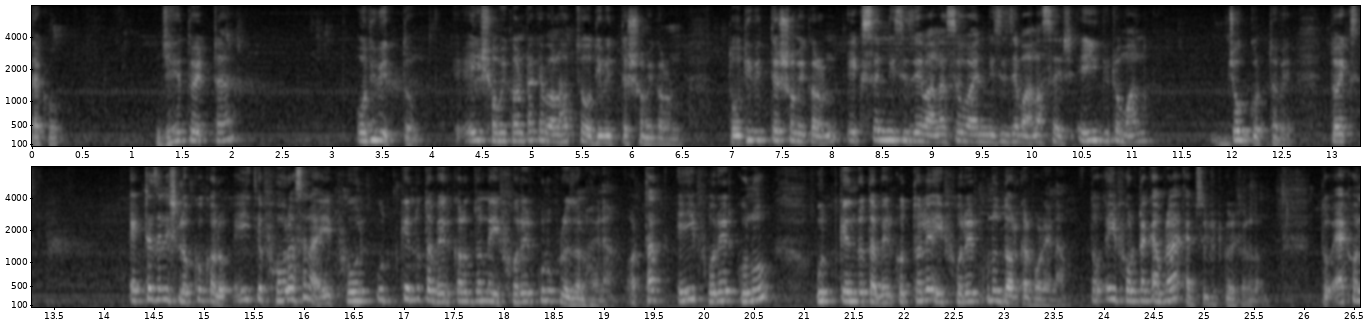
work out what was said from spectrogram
দেখো, যেহেতু এটা অধিবৃত্ত, এই সমীকরণটাকে বলা হচ্ছে অধিবৃত্তের সমীকরণ। তো অধিবৃত্তের সমীকরণ এক্সের নিচে যে মান আছে ওয়াই এর নিচে যে মান আছে, এই দুটো মান যোগ করতে হবে। তো এক্স একটা জিনিস লক্ষ্য করো, এই যে ফোর আছে না, এই ফোর উৎকেন্দ্রতা বের করার জন্য এই ফোরের কোনো প্রয়োজন হয় না। অর্থাৎ এই ফোরের কোনো উৎকেন্দ্রতা বের করতে হলে এই ফোরের কোনো দরকার পড়ে না। তো এই ফোরটাকে আমরা অ্যাবসলিউট করে ফেললাম। তো এখন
